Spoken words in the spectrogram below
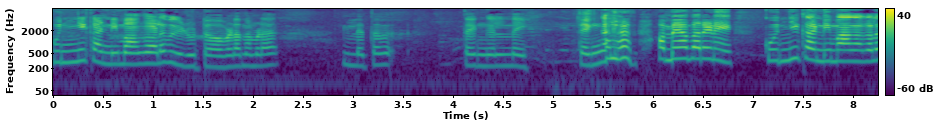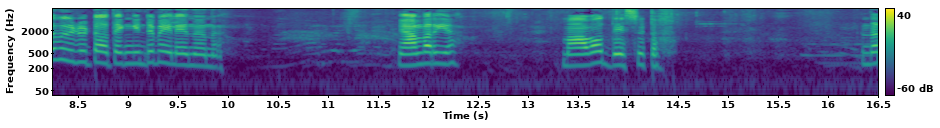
കുഞ്ഞി കണ്ണിമാങ്ങകൾ വീഴും കേട്ടോ അവിടെ നമ്മുടെ ഇല്ലത്തെ തെങ്ങിൽന്നേ തെങ്ങല്ല അമ്മയാ പറയണേ കുഞ്ഞി കണ്ണിമാങ്ങകൾ വീഴും കേട്ടോ തെങ്ങിന്റെ മേലെ നിന്ന് ഞാൻ പറയാ മാവ ഉദ്ദേശിച്ചിട്ടോ എന്താ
